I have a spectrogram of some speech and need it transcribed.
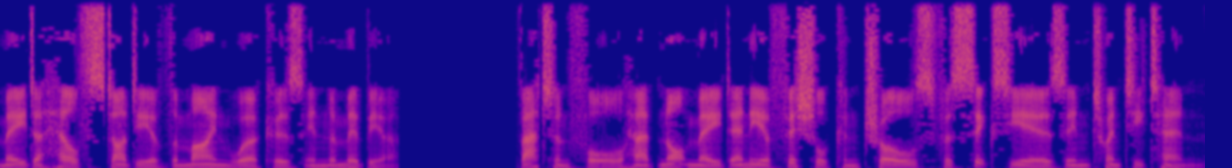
made a health study of the mine workers in Namibia. Vattenfall had not made any official controls for six years in 2010.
